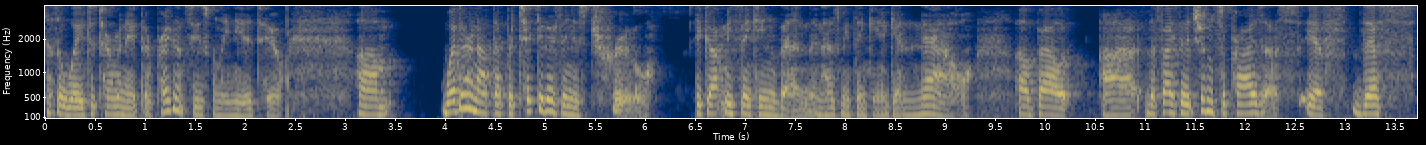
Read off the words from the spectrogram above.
as a way to terminate their pregnancies when they needed to. Um, whether or not that particular thing is true, it got me thinking then and has me thinking again now about uh, the fact that it shouldn't surprise us if this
